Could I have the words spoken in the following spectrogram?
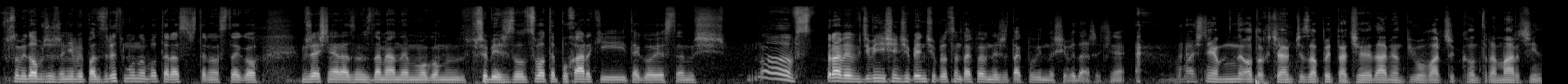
w sumie dobrze, że nie wypadł z rytmu, no bo teraz 14 września razem z Damianem mogą przybieźć złote pucharki i tego jestem no, w, prawie w 95% pewny, że tak powinno się wydarzyć, nie? Właśnie mm, o to chciałem Cię zapytać. Damian Piwowarczyk kontra Marcin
